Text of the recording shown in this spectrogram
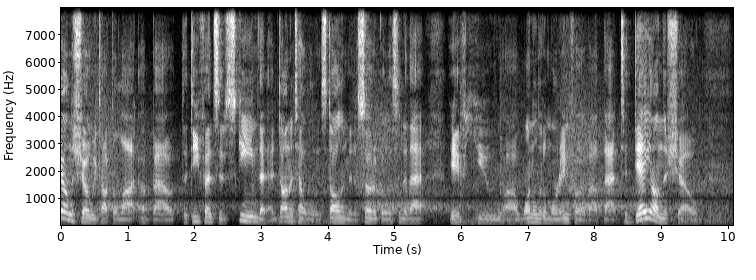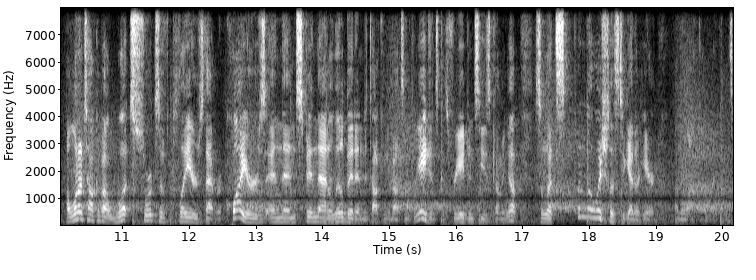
on the show, we talked a lot about the defensive scheme that Ed Donatell will install in Minnesota. Go listen to that if you uh, want a little more info about that. Today on the show, I want to talk about what sorts of players that requires and then spin that a little bit into talking about some free agents because free agency is coming up. So let's put a little wish list together here on the Locked On Vikings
